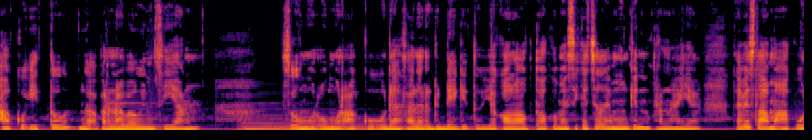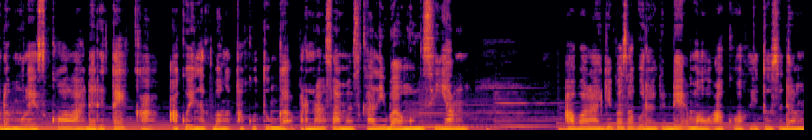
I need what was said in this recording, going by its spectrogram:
aku itu nggak pernah bangun siang. Seumur umur aku udah sadar gede gitu. Ya kalau waktu aku masih kecil ya mungkin pernah ya. Tapi selama aku udah mulai sekolah dari TK aku inget banget aku tuh nggak pernah sama sekali bangun siang. Apalagi pas aku udah gede mau aku waktu itu sedang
